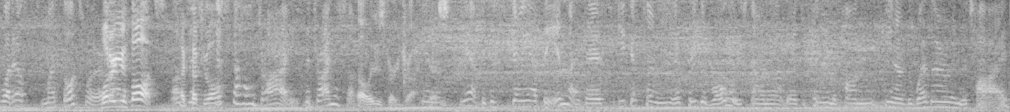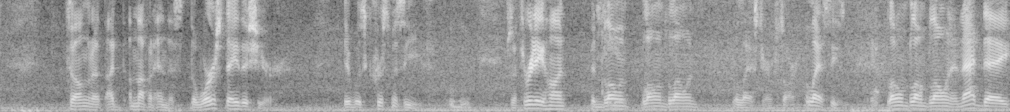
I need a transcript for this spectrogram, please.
what else my thoughts were. What are your thoughts? Well, I just, cut you off? just the whole dry, the dryness of it. Oh, it is very dry. You know, Yes. yeah, because going out the inlet, there's you get some you know pretty good rollers going out there, depending upon you know the weather and the tide. So I'm gonna. I, I'm not gonna end this. The worst day this year, it was Christmas Eve. Mm-hmm. It was a three day hunt. Been blowing, blowing, blowing. Well, last year. I'm sorry. The last season. Yeah. Blowing, blowing, blowing. And that day,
